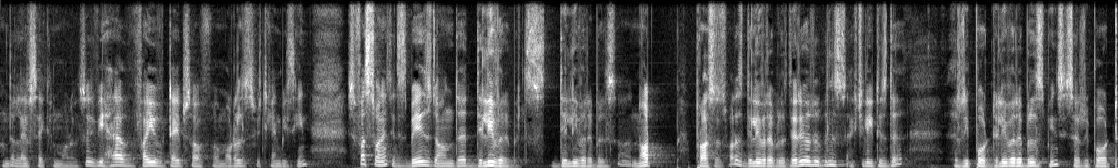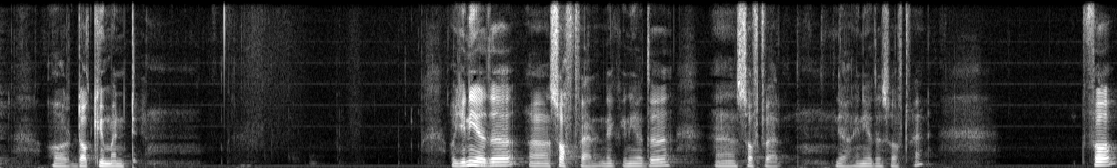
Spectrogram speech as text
on the life cycle model. So we have five types of uh, models which can be seen. So first one is it is based on the deliverables. Deliverables, uh, not process. What is deliverables? Deliverables actually it is the report. Deliverables means it's a report or document or any other uh, software like any other uh, software? Yeah any other software? For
